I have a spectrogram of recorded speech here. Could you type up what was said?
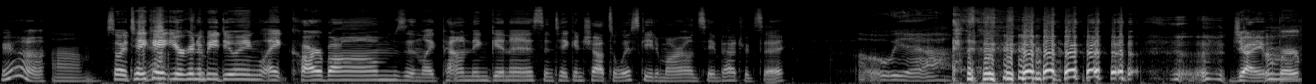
Yeah. um, So I take Yeah, it you're gonna so- be doing like car bombs and like pounding Guinness and taking shots of whiskey tomorrow on St. Patrick's Day. oh yeah, Giant burp.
